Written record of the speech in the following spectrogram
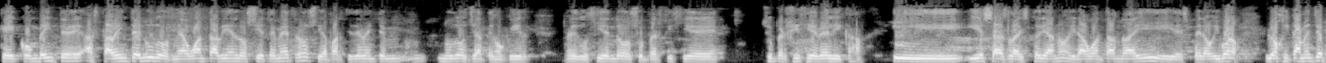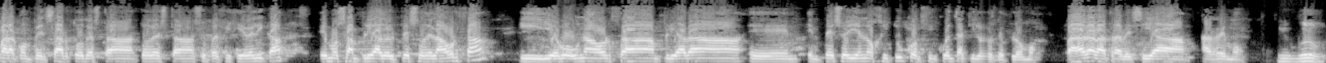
que con 20, hasta 20 nudos me aguanta bien los 7 metros y a partir de 20 nudos ya tengo que ir reduciendo superficie, superficie bélica. Y, esa es la historia, ¿no? Ir aguantando ahí y espero. Y bueno, lógicamente para compensar toda esta, toda esta superficie bélica, hemos ampliado el peso de la orza y llevo una orza ampliada en, peso y en longitud con 50 kilos de plomo para la travesía a remo. Bueno,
